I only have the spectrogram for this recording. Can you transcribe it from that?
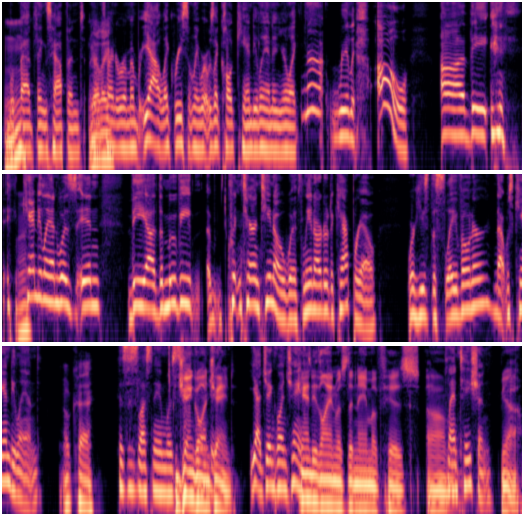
where bad things happened. And I'm trying to remember. Yeah, like recently where it was like called Candyland, and you're like, not really. Oh, uh, the Candyland was in the uh, the movie uh, Quentin Tarantino with Leonardo DiCaprio, where he's the slave owner. That was Candyland Okay. because his last name was Django Candy- Unchained. Yeah, Django Unchained. Candyland was the name of his. Um, Plantation. yeah.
